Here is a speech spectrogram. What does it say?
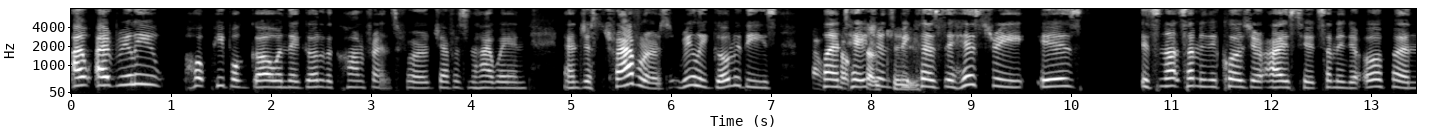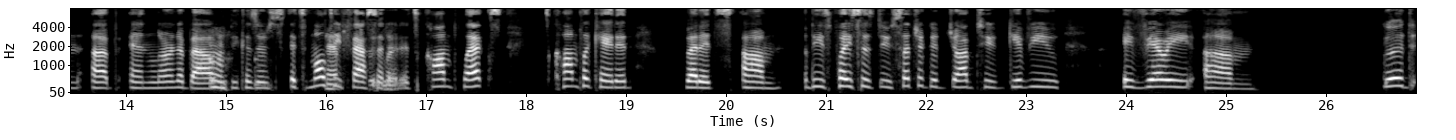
I I really hope people go and they go to the conference for Jefferson Highway and and just travelers really go to these I hope so, plantations because the history is it's not something to close your eyes to it's something to open up and learn about Mm. because there's it's multifaceted Absolutely. it's complex it's complicated but it's um these places do such a good job to give you a very um good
